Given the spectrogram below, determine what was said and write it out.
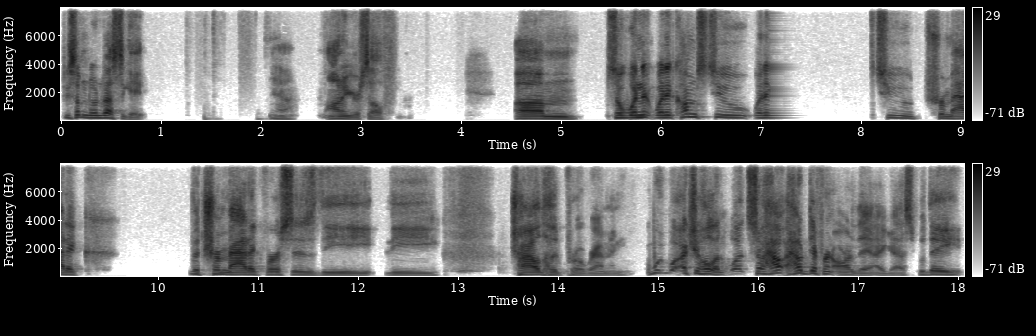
do something to investigate yeah honor yourself um so when it when it comes to when it to traumatic the traumatic versus the the childhood programming actually hold on so how how different are they i guess would they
